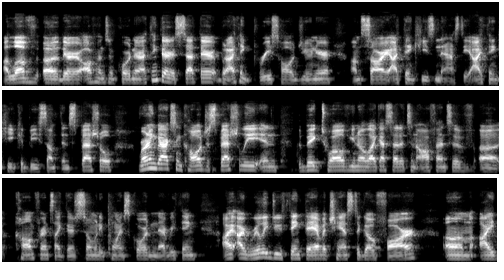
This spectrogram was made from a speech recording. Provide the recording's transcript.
I love uh, their offensive coordinator. I think they're set there, but I think Breece Hall Jr., I'm sorry, I think he's nasty. I think he could be something special. Running backs in college, especially in the Big 12, you know, like I said, it's an offensive uh, conference. Like there's so many points scored and everything. I, I really do think they have a chance to go far. Um, I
